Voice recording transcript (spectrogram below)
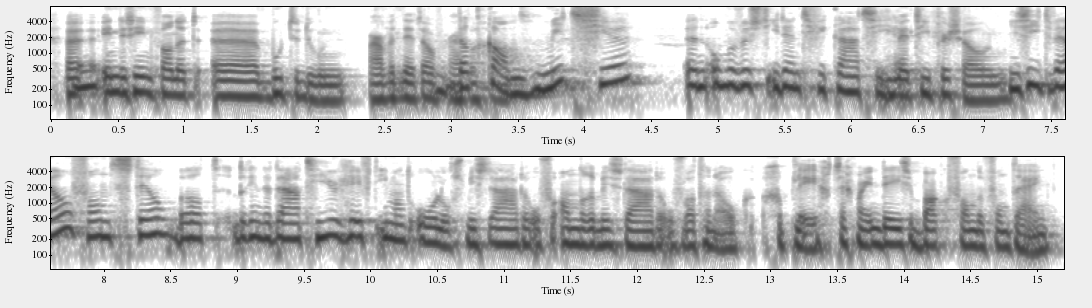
Eh, in de zin van het boete doen, waar we het net over hebben Dat kan, mits je een onbewuste identificatie hebt. Met die persoon. Je ziet wel van, stel dat er inderdaad hier heeft iemand oorlogsmisdaden of andere misdaden of wat dan ook gepleegd, zeg maar in deze bak van de fontein.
